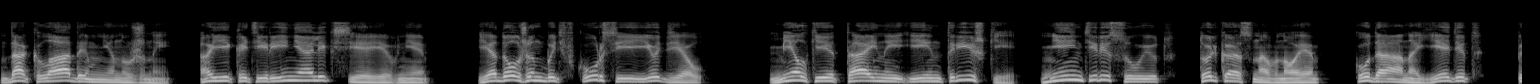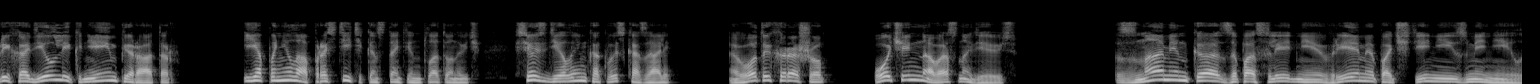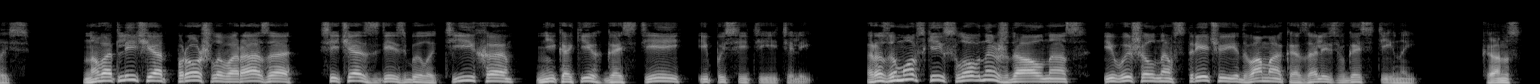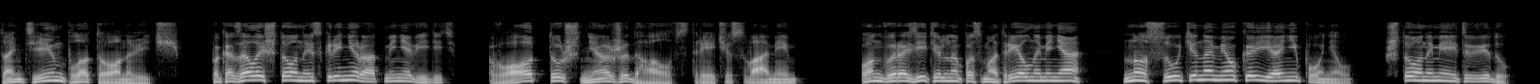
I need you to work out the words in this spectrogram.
Доклады мне нужны о Екатерине Алексеевне. Я должен быть в курсе ее дел. Мелкие тайны и интрижки не интересуют, только основное. Куда она едет, приходил ли к ней император. Я поняла, простите, Константин Платонович. Все сделаем, как вы сказали. Вот и хорошо. Очень на вас надеюсь. Знаменка за последнее время почти не изменилась. Но в отличие от прошлого раза, сейчас здесь было тихо, никаких гостей и посетителей. Разумовский словно ждал нас и вышел навстречу, едва мы оказались в гостиной. «Константин Платонович». Показалось, что он искренне рад меня видеть. «Вот уж не ожидал встречи с вами». Он выразительно посмотрел на меня, но сути намека я не понял. Что он имеет в виду?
